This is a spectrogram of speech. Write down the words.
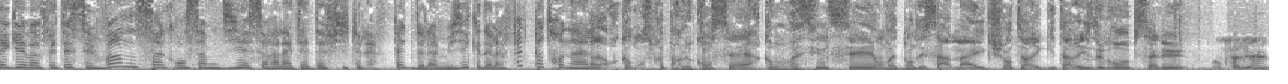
Reggae va fêter ses 25 ans samedi et sera la tête d'affiche de la fête de la musique et de la fête patronale. Alors, comment se prépare le concert? Comment va Sinsé On va demander ça à Mike, chanteur et guitariste du groupe. Salut. Salut.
